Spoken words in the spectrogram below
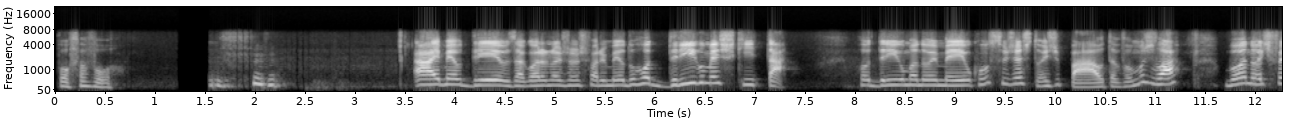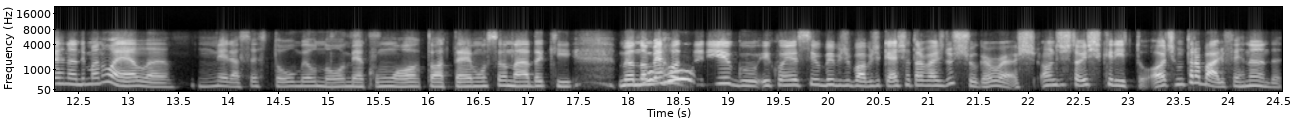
Por favor. Ai, meu Deus, agora nós vamos para o e-mail do Rodrigo Mesquita. Rodrigo mandou um e-mail com sugestões de pauta. Vamos lá. Boa noite, Fernanda e Manuela. Hum, ele acertou o meu nome, é com um O, tô até emocionada aqui. Meu nome é Uhul! Rodrigo e conheci o Bibi de Bob de Cash através do Sugar Rush, onde estou inscrito. Ótimo trabalho, Fernanda.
